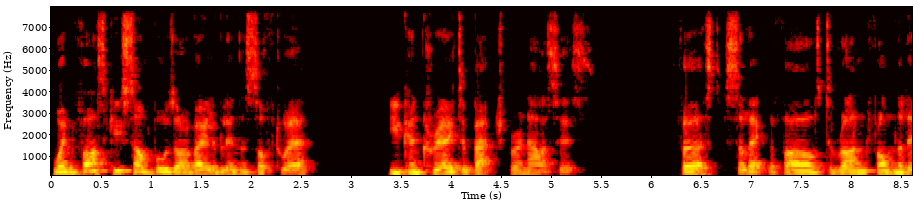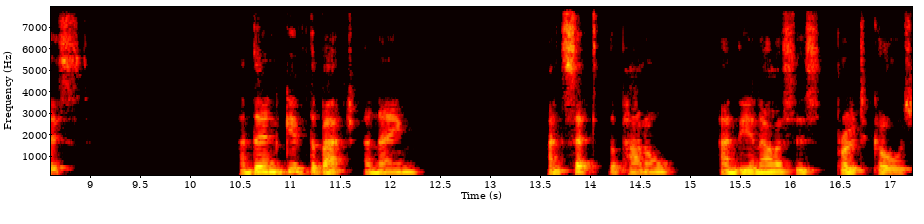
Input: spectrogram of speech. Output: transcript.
When FASTQ samples are available in the software, you can create a batch for analysis. First, select the files to run from the list, and then give the batch a name and set the panel and the analysis protocols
